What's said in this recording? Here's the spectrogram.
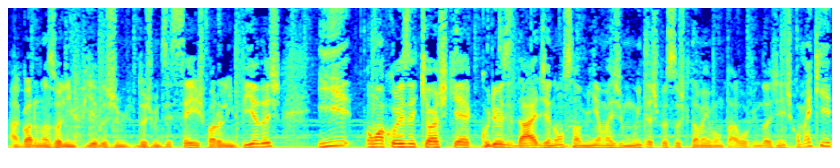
agora nas Olimpíadas de 2016, para Olimpíadas. E uma coisa que eu acho que é curiosidade, não só minha, mas de muitas pessoas que também vão estar ouvindo a gente, como é que,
